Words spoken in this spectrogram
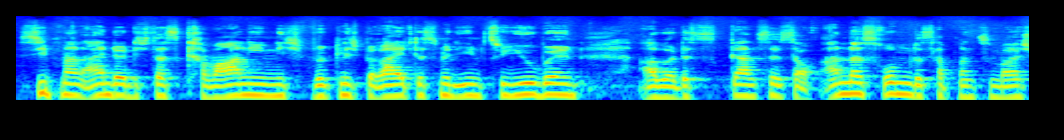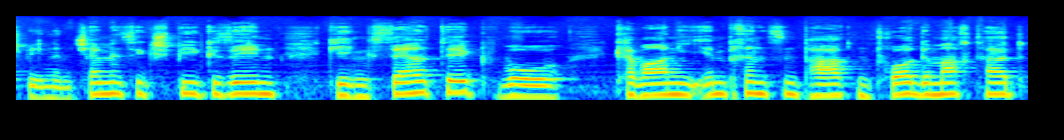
sieht man eindeutig, dass Cavani nicht wirklich bereit ist, mit ihm zu jubeln. Aber das Ganze ist auch andersrum. Das hat man zum Beispiel in einem Champions League-Spiel gesehen gegen Celtic, wo Cavani im Prinzenpark ein Tor gemacht hat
